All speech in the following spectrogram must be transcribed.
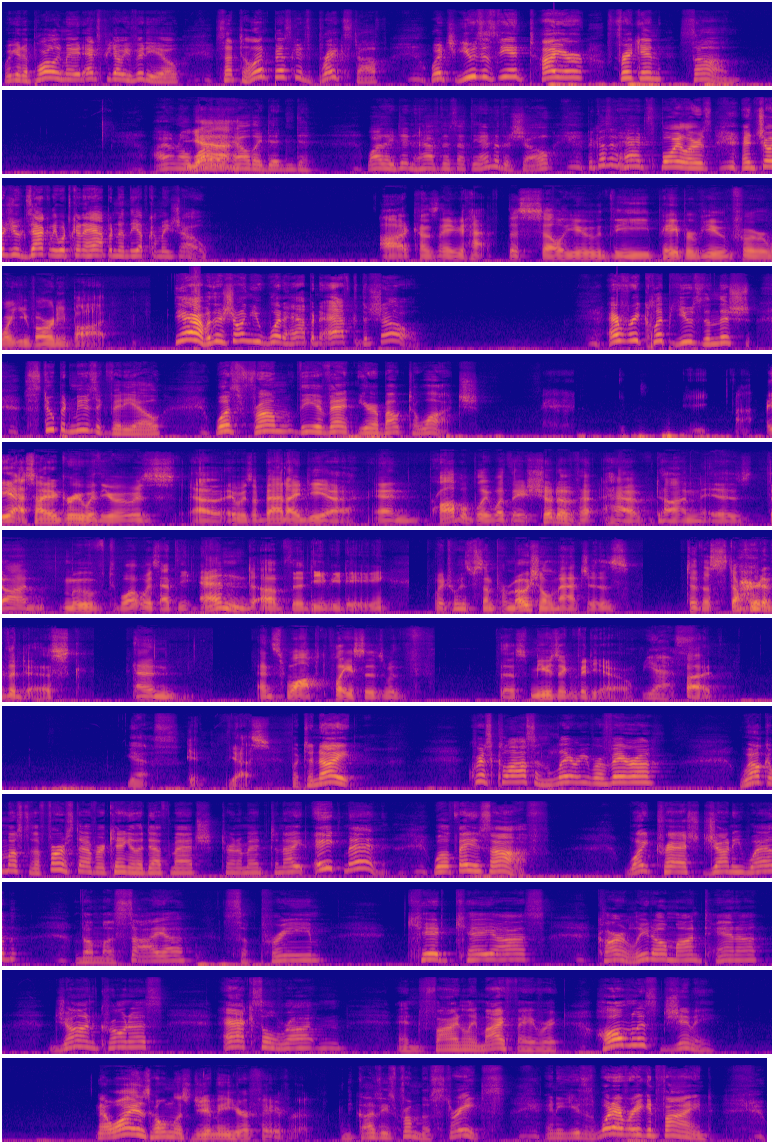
we get a poorly made XPW video set to Limp Bizkit's "Break Stuff," which uses the entire freaking song. I don't know why the hell they didn't. Why they didn't have this at the end of the show? Because it had spoilers and showed you exactly what's going to happen in the upcoming show. Because they have to sell you the pay per view for what you've already bought. Yeah, but they're showing you what happened after the show. Every clip used in this sh- stupid music video was from the event you're about to watch. Yes, I agree with you. It was uh, it was a bad idea, and probably what they should have have done is done moved what was at the end of the DVD, which was some promotional matches, to the start of the disc, and and swapped places with this music video. Yes. But yes. y- yes, But tonight, Kris Kloss and Larry Rivera welcome us to the first ever King of the Death Match tournament tonight. Eight men will face off. White Trash Johnny Webb, The Messiah, Supreme, Kid Chaos, Carlito Montana, John Kronus, Axel Rotten, and finally my favorite, Homeless Jimmy. Now, why is homeless Jimmy your favorite? because he's from the streets and he uses whatever he can find,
